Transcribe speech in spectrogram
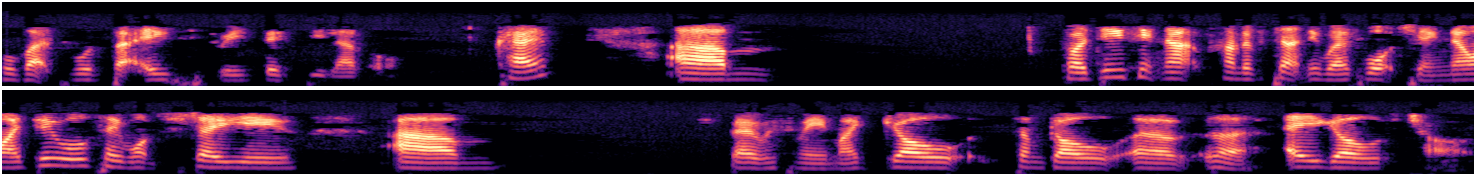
pullback towards that 83.50 level. Okay? Um, so I do think that's kind of certainly worth watching. Now I do also want to show you, um, bear with me, my gold, some gold, uh, uh, a gold chart.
